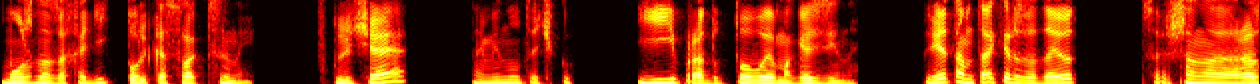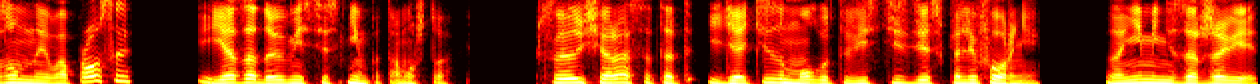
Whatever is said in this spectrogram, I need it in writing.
можно заходить только с вакциной, включая, на минуточку, и продуктовые магазины. При этом Такер задает совершенно разумные вопросы, и я задаю вместе с ним, потому что в следующий раз этот идиотизм могут ввести здесь, в Калифорнии. За ними не заржавеет.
